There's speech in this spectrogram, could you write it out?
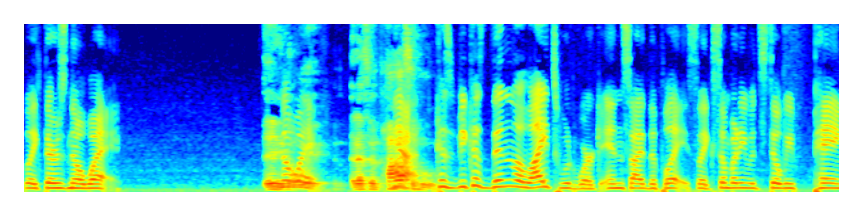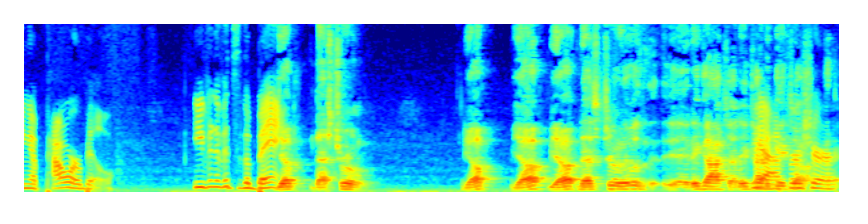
Like there's no way. Ain't No no, way. way. And that's impossible Yeah, because because then the lights would work inside the place. Like somebody would still be paying a power bill, even if it's the bank. yep that's true yep yep yep that's true it was yeah they got you they tried yeah, to get for y'all. sure.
